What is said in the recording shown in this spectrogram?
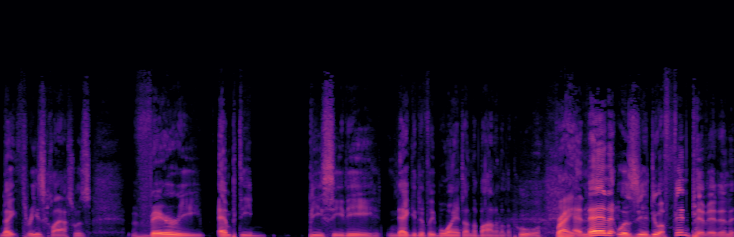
night three's class was very empty BCD, negatively buoyant on the bottom of the pool. Right. And then it was you do a fin pivot, and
